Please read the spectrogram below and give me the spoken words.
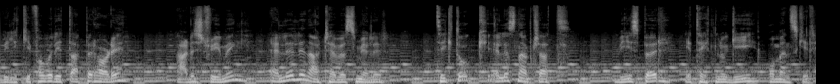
Hvilke favorittapper har de? Er det streaming eller linær-TV som gjelder? TikTok eller Snapchat? Vi spør i Teknologi og mennesker.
